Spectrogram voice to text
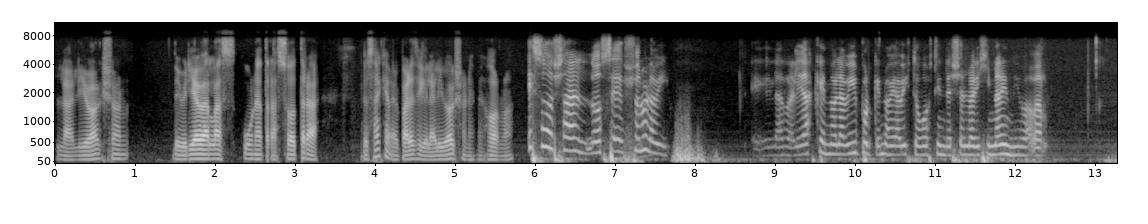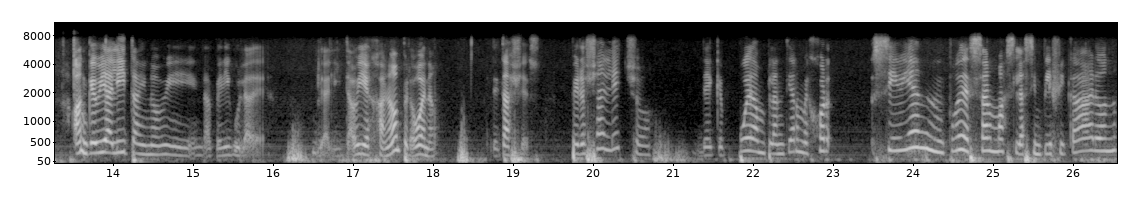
la live action. Debería verlas una tras otra. Pero ¿sabes que Me parece que la live action es mejor, ¿no? Eso ya no sé, yo no la vi. Eh, la realidad es que no la vi porque no había visto Ghost in the Shell original y no iba a ver. Aunque vi Alita y no vi la película de, de Alita vieja, ¿no? Pero bueno, detalles. Pero ya el hecho de que puedan plantear mejor, si bien puede ser más, la simplificaron,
